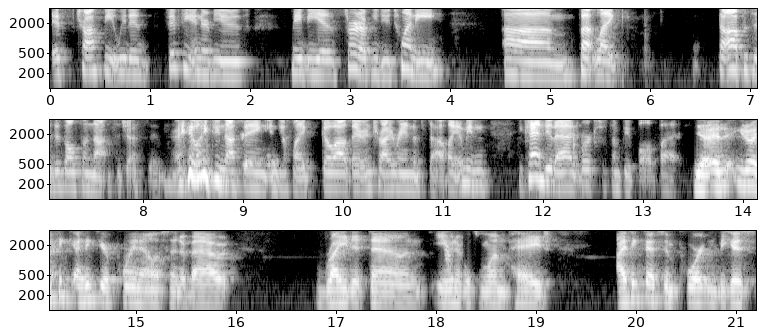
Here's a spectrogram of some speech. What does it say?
if Chalkbeat we did 50 interviews, maybe as startup you do 20. Um, but like the opposite is also not suggested, right? like do nothing and just like go out there and try random stuff. Like, I mean, you can do that. It works for some people, but yeah. And you know, I think I think your point, Alison, about write it down, even if it's one page. I think that's important because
